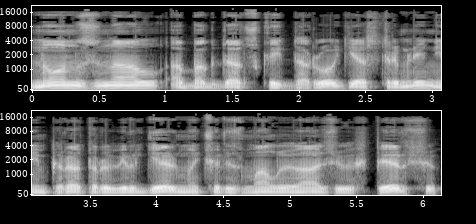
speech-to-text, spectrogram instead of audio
но он знал о багдадской дороге, о стремлении императора Вильгельма через Малую Азию в Персию,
